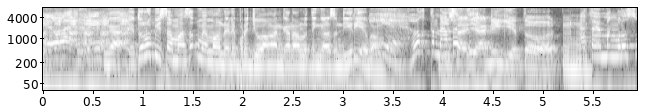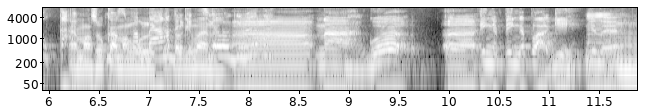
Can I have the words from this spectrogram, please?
Gila sih. Enggak, itu lu bisa masak memang dari perjuangan karena lu tinggal sendiri ya bang? Iya, lo kenapa bisa sih? jadi gitu Atau emang lo suka? Emang suka, Lo emang atau dari gimana? Kecil, lo gimana? Eh, nah, gue eh, inget-inget lagi gitu ya. Mhm.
